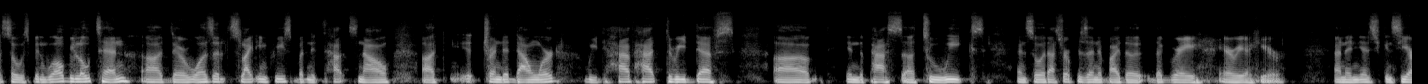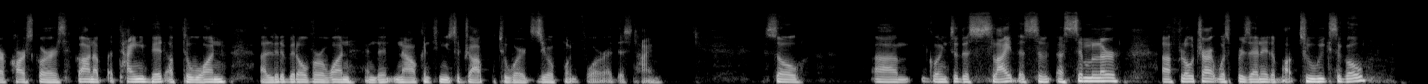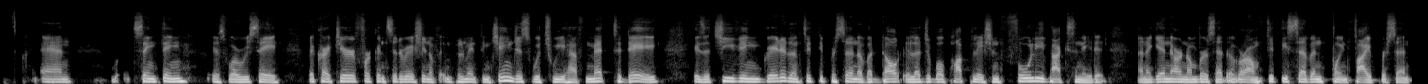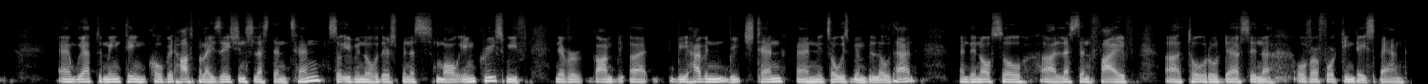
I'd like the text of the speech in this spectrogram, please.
so it's been well below 10. Uh, there was a slight increase, but it has now uh, it trended downward. We have had three deaths uh, in the past uh, two weeks, and so that's represented by the the gray area here. And then, as you can see, our CAR score has gone up a tiny bit, up to one, a little bit over one, and then now continues to drop towards 0.4 at this time. So, um, going to this slide, a, a similar uh, flow chart was presented about two weeks ago, and same thing is where we say the criteria for consideration of implementing changes, which we have met today, is achieving greater than 50% of adult eligible population fully vaccinated. And again, our numbers at around 57.5%. And we have to maintain COVID hospitalizations less than 10. So even though there's been a small increase, we've never gone, uh, we haven't reached 10, and it's always been below that. And then also uh, less than five uh, total deaths in a, over a 14 day span.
